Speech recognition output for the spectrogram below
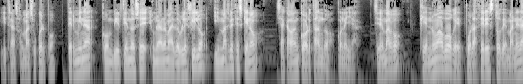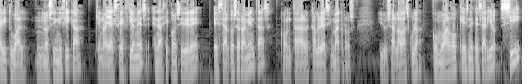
y transformar su cuerpo, termina convirtiéndose en un arma de doble filo y más veces que no, se acaban cortando con ella. Sin embargo, que no abogue por hacer esto de manera habitual no significa que no haya excepciones en las que considere estas dos herramientas, contar calorías y macros y usar la báscula, como algo que es necesario sí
